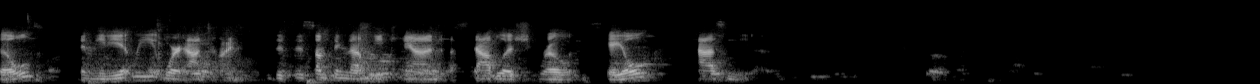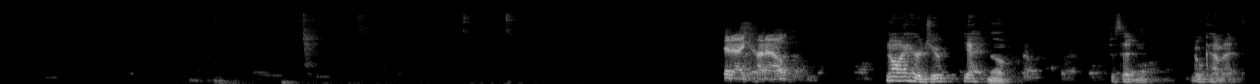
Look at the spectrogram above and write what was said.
filled immediately or at time. This is something that we can establish, grow, and scale as needed. Did I cut out? No, I heard you. Yeah, No, just had no comment,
